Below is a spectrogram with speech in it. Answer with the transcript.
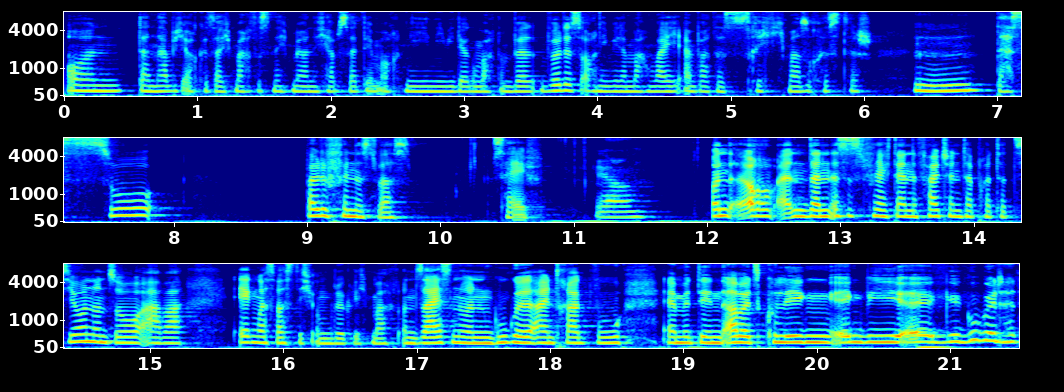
Und dann habe ich auch gesagt, ich mache das nicht mehr und ich habe es seitdem auch nie, nie wieder gemacht und würde es auch nie wieder machen, weil ich einfach, das ist richtig masochistisch. Mhm. Das ist so, weil du findest was. Safe. Ja. Und auch, dann ist es vielleicht eine falsche Interpretation und so, aber irgendwas, was dich unglücklich macht. Und sei es nur ein Google-Eintrag, wo er mit den Arbeitskollegen irgendwie äh, gegoogelt hat.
